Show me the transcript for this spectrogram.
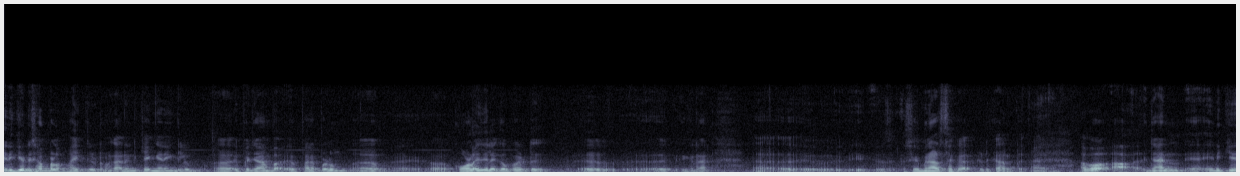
എനിക്കൊരു ശമ്പളം ഹൈക്ക് കിട്ടണം. കാരണം എനിക്ക് എങ്ങനെയെങ്കിലും ഇപ്പം ഞാൻ പലപ്പോഴും കോളേജിലൊക്കെ പോയിട്ട് ഇങ്ങനെ സെമിനാർസൊക്കെ എടുക്കാറുണ്ട്. അപ്പോൾ ഞാൻ എനിക്ക്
